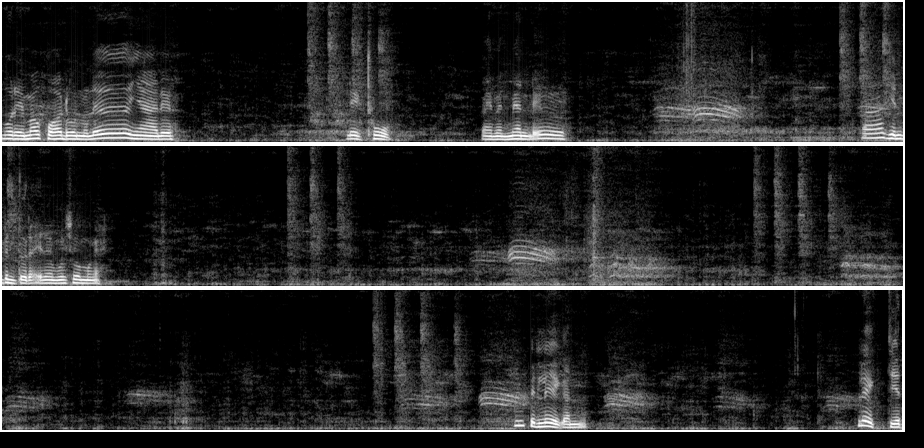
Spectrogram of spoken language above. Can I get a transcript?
บ่ได้มาขอโดนเด้อยาเด้อเลขถูกไปแม่นๆเด้อ ถ้าเห็นเป็นตัวใดนะผู้ชมไงมันเป็นเลขอัน เลขเจ็ด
